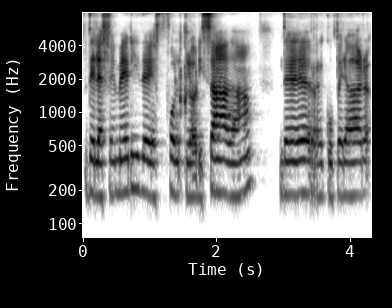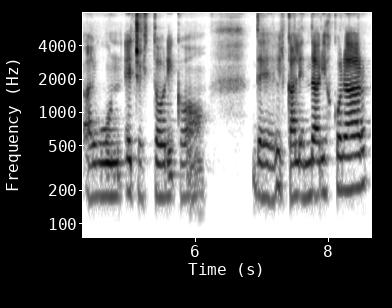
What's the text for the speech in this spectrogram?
de la efeméride folclorizada, de recuperar algún hecho histórico del calendario escolar,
